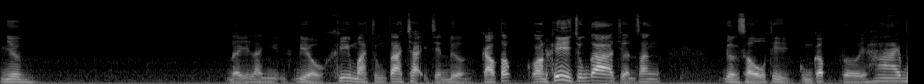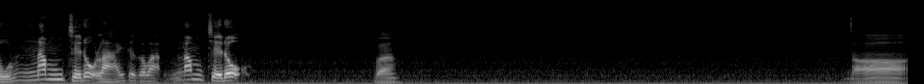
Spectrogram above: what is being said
Nhưng đấy là những điều khi mà chúng ta chạy trên đường cao tốc. Còn khi chúng ta chuyển sang đường xấu thì cung cấp tới 2 4 5 chế độ lái, thưa các bạn. 5 chế độ. Vâng. Đó.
